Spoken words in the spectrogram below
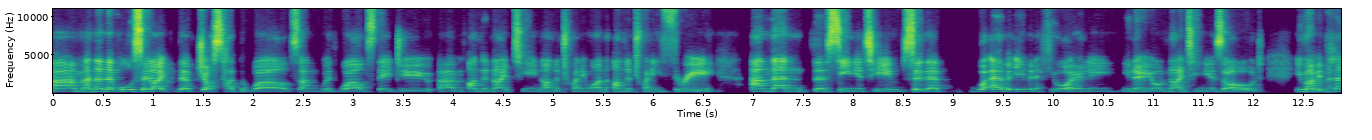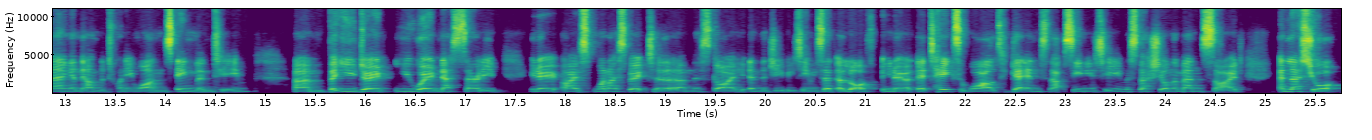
Um, and then they've also like they've just had the worlds and with worlds they do um, under 19, under 21, under 23, and then the senior team. So they're whatever, even if you're only, you know, you're 19 years old, you might be playing in the under 21s England team um, but you don't you won't necessarily you know i when i spoke to um, this guy in the gb team he said a lot of you know it takes a while to get into that senior team especially on the men's side unless you're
